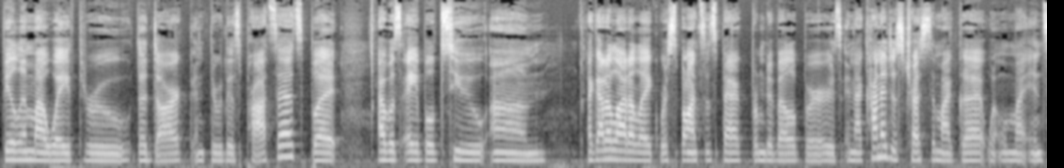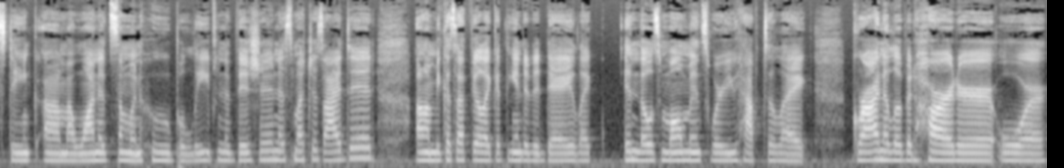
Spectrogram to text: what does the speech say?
feeling my way through the dark and through this process. But I was able to. Um, I got a lot of like responses back from developers, and I kind of just trusted my gut, went with my instinct. Um, I wanted someone who believed in the vision as much as I did, um, because I feel like at the end of the day, like in those moments where you have to like grind a little bit harder or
